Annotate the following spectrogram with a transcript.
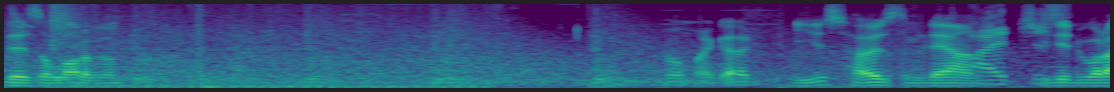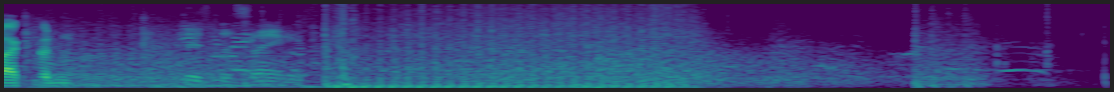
there's a lot of them. Oh my god, you just hosed them down. I You did what I couldn't. Did the same.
